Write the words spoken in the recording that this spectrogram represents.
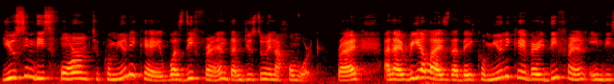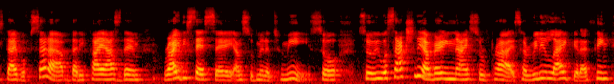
using this form to communicate was different than just doing a homework, right? And I realized that they communicate very different in this type of setup. That if I ask them write this essay and submit it to me, so so it was actually a very nice surprise. I really like it. I think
